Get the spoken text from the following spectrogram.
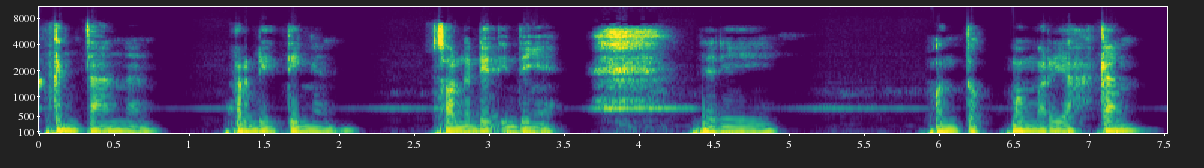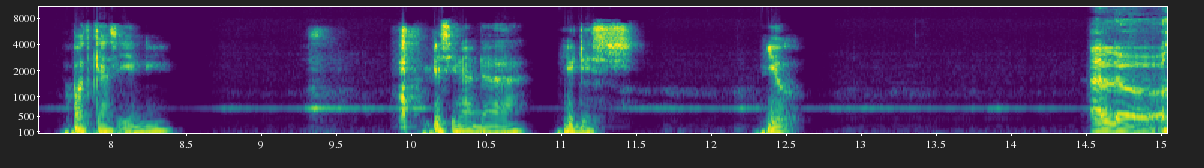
perkencanan, perdatingan, soal ngedate intinya. Jadi untuk memeriahkan podcast ini, di sini ada Yudis. Yuk. Halo.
